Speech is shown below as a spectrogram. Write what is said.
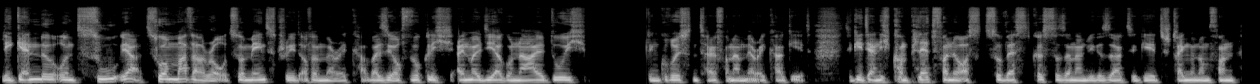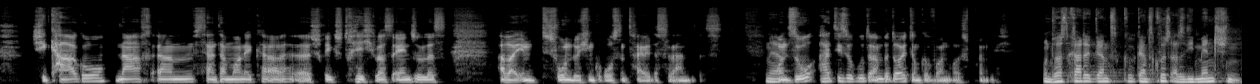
Legende und zu, ja, zur Mother Road, zur Main Street of America, weil sie auch wirklich einmal diagonal durch den größten Teil von Amerika geht. Sie geht ja nicht komplett von der Ost- zur Westküste, sondern wie gesagt, sie geht streng genommen von Chicago nach ähm, Santa Monica, äh, Schrägstrich Los Angeles, aber eben schon durch einen großen Teil des Landes. Ja. Und so hat diese Route an Bedeutung gewonnen ursprünglich. Und du hast gerade ganz, ganz kurz, also die Menschen,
